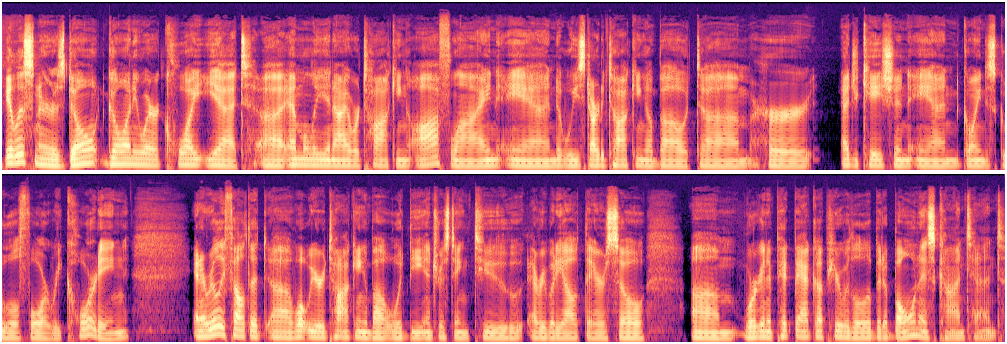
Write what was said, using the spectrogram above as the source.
Hey, listeners, don't go anywhere quite yet. Uh, Emily and I were talking offline, and we started talking about um, her education and going to school for recording. And I really felt that uh, what we were talking about would be interesting to everybody out there. So um, we're going to pick back up here with a little bit of bonus content.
